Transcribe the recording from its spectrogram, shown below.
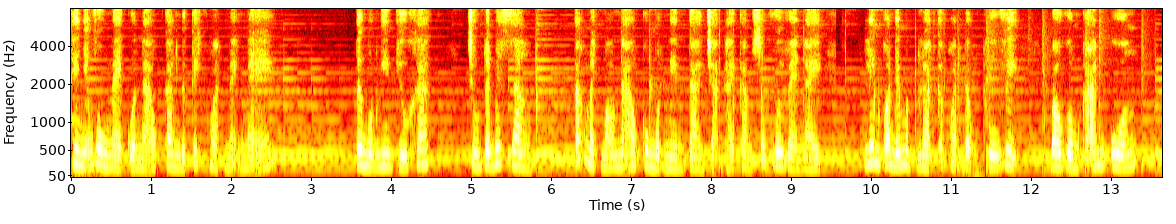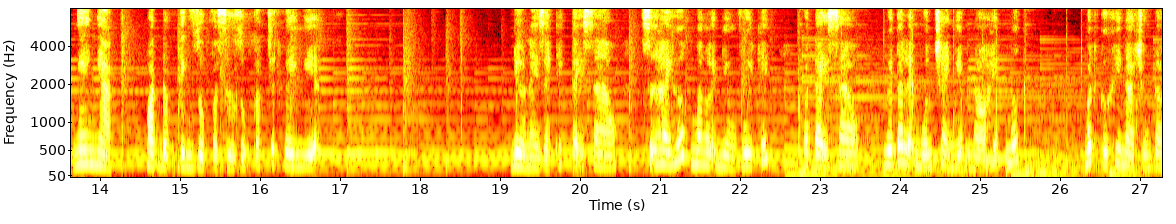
thì những vùng này của não càng được kích hoạt mạnh mẽ. Từ một nghiên cứu khác, chúng tôi biết rằng các mạch máu não cùng một nền tảng trạng thái cảm xúc vui vẻ này liên quan đến một loạt các hoạt động thú vị, bao gồm cả ăn uống, nghe nhạc hoạt động tình dục và sử dụng các chất gây nghiện. Điều này giải thích tại sao sự hài hước mang lại niềm vui thích và tại sao người ta lại muốn trải nghiệm nó hết mức. Bất cứ khi nào chúng ta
